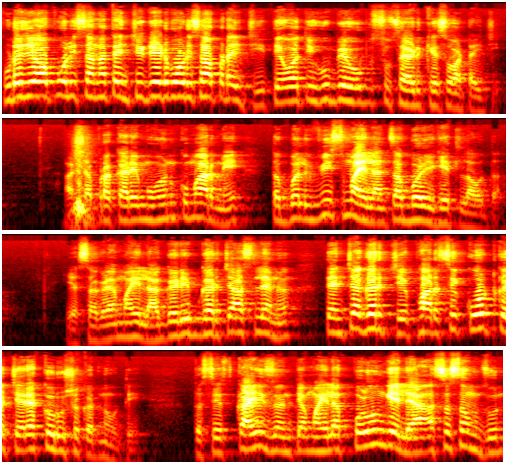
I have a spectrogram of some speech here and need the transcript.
पुढे जेव्हा पोलिसांना त्यांची डेड बॉडी सापडायची तेव्हा ती हुबेहूब सुसाईड केस वाटायची. अशा प्रकारे मोहन कुमारने तब्बल वीस महिलांचा बळी घेतला होता. या सगळ्या महिला गरीब घरच्या असल्यानं त्यांच्या घरचे फारसे कोर्ट कचेऱ्या करू शकत नव्हते. तसेच काही जण त्या महिला पळून गेल्या असं समजून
